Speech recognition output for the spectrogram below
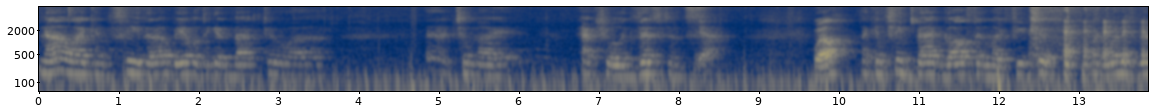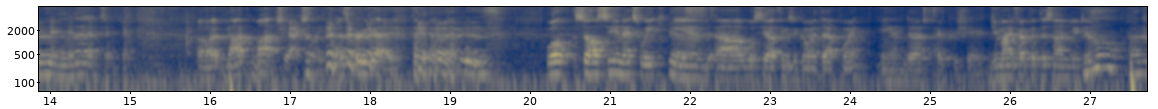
now I can see that I'll be able to get back to uh, uh, to my actual existence. Yeah. Well, I can see bad golf in my future. and what is better than that? uh, not much actually. That's pretty good. yeah, it is. Well, so I'll see you next week, Yes. and uh, we'll see how things are going at that point. And uh, I appreciate it. Do you mind if I put this on YouTube? No, don't Okay,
